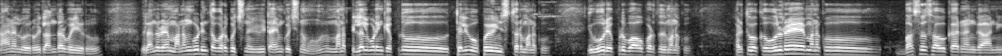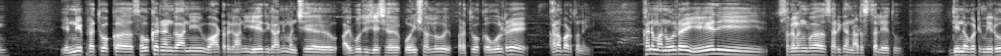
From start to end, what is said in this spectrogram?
నాయనలు పోయారు వీళ్ళందరూ పోయారు వీళ్ళందరూ మనం కూడా ఇంతవరకు వచ్చినాం ఈ టైంకి వచ్చినాము. మన పిల్లలు కూడా ఇంకెప్పుడు తెలివి ఉపయోగిస్తారు మనకు. ఈ ఊరు ఎప్పుడు బాగుపడుతుంది మనకు. ప్రతి ఒక్క ఊళ్ళే మనకు బస్సు సౌకర్యం కానీ ఎన్ని ప్రతి ఒక్క సౌకర్యం కానీ వాటర్ కానీ ఏది కానీ మంచిగా అభివృద్ధి చేసే పొజిషన్లు ప్రతి ఒక్క ఊళ్ళే కనబడుతున్నాయి. కానీ మన ఊళ్ళో ఏది సకలంగా సరిగా నడుస్తలేదు. దీన్ని ఒకటి మీరు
